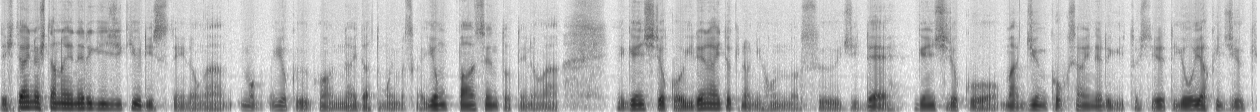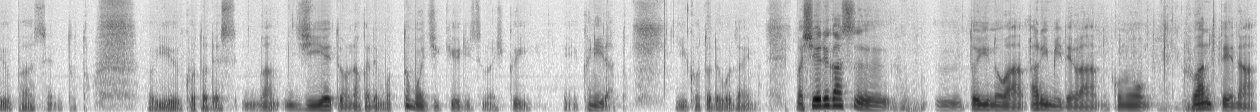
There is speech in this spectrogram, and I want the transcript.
で額の下のエネルギー自給率というのがもうよくご案内だと思いますが4%というのが原子力を入れない時の日本の数字で原子力をまあ純国産エネルギーとして入れてようやく19%ということです、まあ、G8 の中で最も自給率の低い国だということでございます。まあ、シェールガスというのはある意味ではこの不安定な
